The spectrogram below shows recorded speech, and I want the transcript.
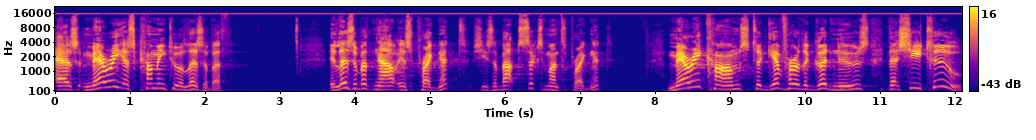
as Mary is coming to Elizabeth, Elizabeth now is pregnant. She's about six months pregnant. Mary comes to give her the good news that she too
